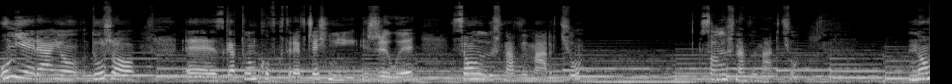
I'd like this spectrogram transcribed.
umierają. Dużo e, z gatunków, które wcześniej żyły, są już na wymarciu są już na wymarciu. No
